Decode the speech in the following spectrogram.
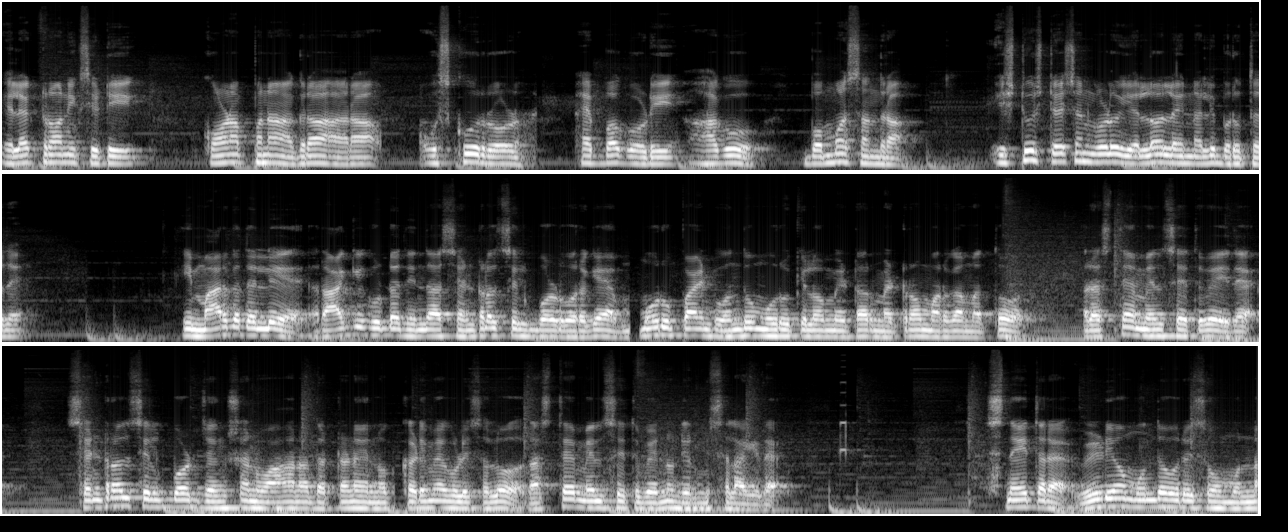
electronic city, Konappana Agrahara, Huskur road, Hebbagodi ಹಾಗೂ ಬೊಮ್ಮಸಂದ್ರ ಇಷ್ಟು ಸ್ಟೇಷನ್ಗಳು ಯೆಲ್ಲೋ ಲೈನ್ನಲ್ಲಿ ಬರುತ್ತದೆ. ಈ ಮಾರ್ಗದಲ್ಲಿ ರಾಗಿಗುಡ್ಡದಿಂದ ಸೆಂಟ್ರಲ್ ಸಿಲ್ಕ್ ಬೋರ್ಡ್ವರೆಗೆ ಮೂರು ಪಾಯಿಂಟ್ ಒಂದು ಮೂರು ಕಿಲೋಮೀಟರ್ ಮೆಟ್ರೋ ಮಾರ್ಗ ಮತ್ತು ರಸ್ತೆ ಮೇಲ್ಸೇತುವೆ ಇದೆ. ಸೆಂಟ್ರಲ್ ಸಿಲ್ಕ್ ಬೋರ್ಡ್ ಜಂಕ್ಷನ್ ವಾಹನ ದಟ್ಟಣೆಯನ್ನು ಕಡಿಮೆಗೊಳಿಸಲು ರಸ್ತೆ ಮೇಲ್ಸೇತುವೆಯನ್ನು ನಿರ್ಮಿಸಲಾಗಿದೆ. ಸ್ನೇಹಿತರೆ, ವಿಡಿಯೋ ಮುಂದುವರಿಸುವ ಮುನ್ನ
